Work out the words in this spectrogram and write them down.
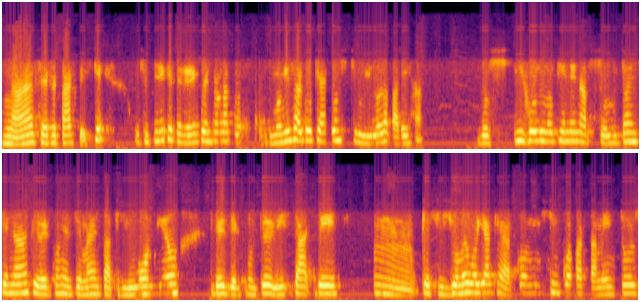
Nada, se reparte. Es que usted tiene que tener en cuenta una. El patrimonio es algo que ha construido la pareja. Los hijos no tienen absolutamente nada que ver con el tema del patrimonio desde el punto de vista de mm, que si yo me voy a quedar con cinco apartamentos,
